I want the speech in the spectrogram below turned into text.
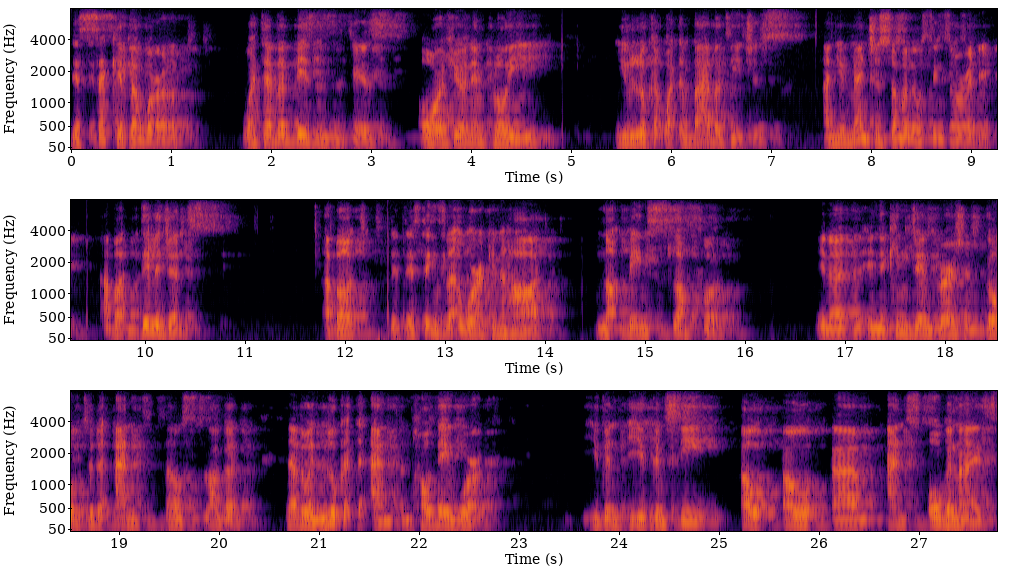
the secular world, whatever business it is, or if you're an employee, you look at what the Bible teaches, and you mentioned some of those things already about diligence, about the, the things about working hard, not being slothful. You know, in the King James Version, go to the ant, thou sluggard. In other words, look at the ant and how they work. You can you can see how how um, ants organize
